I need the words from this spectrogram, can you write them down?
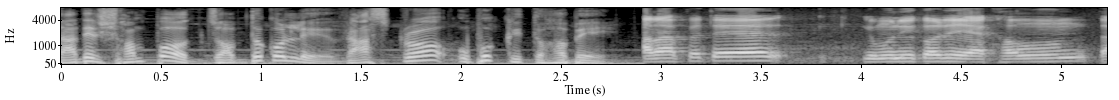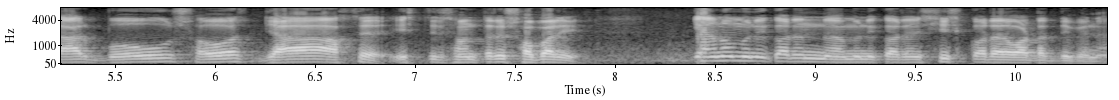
তাদের সম্পদ জব্দ করলে রাষ্ট্র উপকৃত হবে। আরাফাতে কি মনে করেন এখন তার বউ সহ যা আছে স্ত্রী সন্তানের সবারই। কেন মনে করেন মনে করেন শীষ করার অর্ডার দেবে না?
